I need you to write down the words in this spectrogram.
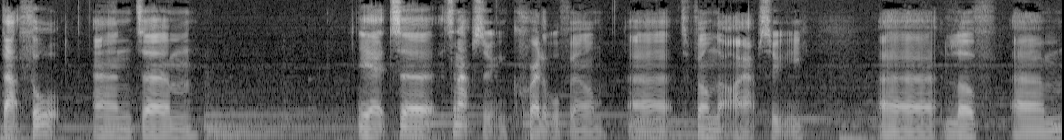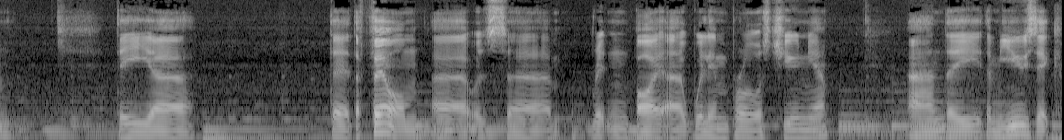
that thought. And um, yeah, it's a it's an absolutely incredible film. Uh, it's a film that I absolutely uh, love. Um, the uh, the the film uh, was uh, written by uh, William Broyles Jr. and the the music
